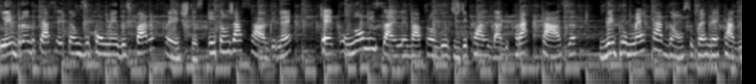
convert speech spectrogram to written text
Lembrando que aceitamos encomendas para festas, então já sabe, né? Quer economizar e levar produtos de qualidade para casa? Vem para o Mercadão, supermercado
